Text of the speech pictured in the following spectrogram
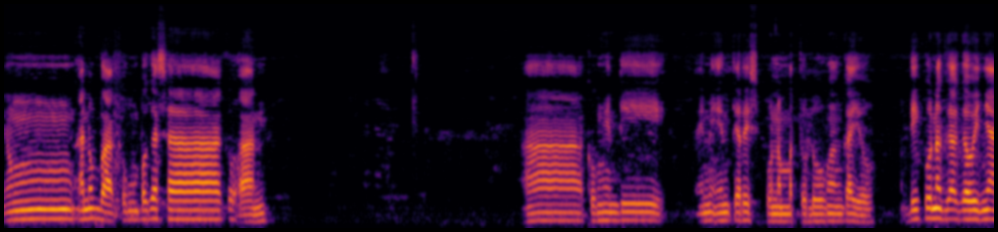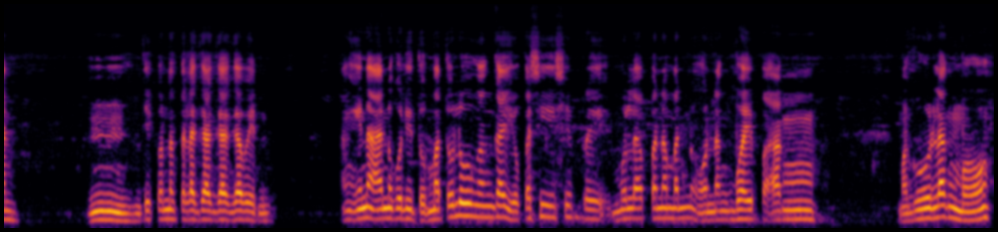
yung ano ba, kung baga sa kuan, ah, kung hindi ini-interest ko na matulungan kayo, hindi ko na gagawin yan. Hmm, hindi ko na talaga gagawin. Ang inaano ko dito, matulungan kayo kasi siyempre mula pa naman noon, ang buhay pa ang magulang mo,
